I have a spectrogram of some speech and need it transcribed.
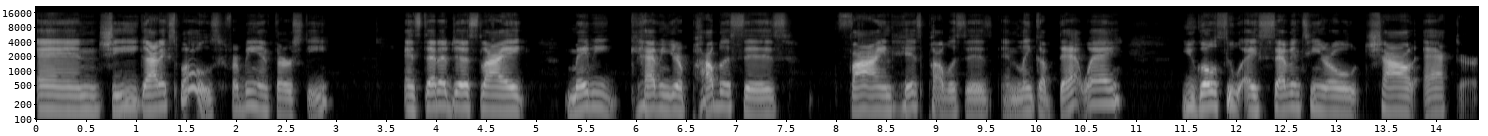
and she got exposed for being thirsty instead of just like maybe having your publicist find his publicist and link up that way you go through a 17 year old child actor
